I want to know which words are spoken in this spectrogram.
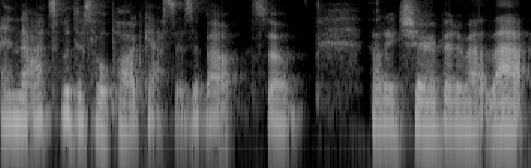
And that's what this whole podcast is about. So thought I'd share a bit about that.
